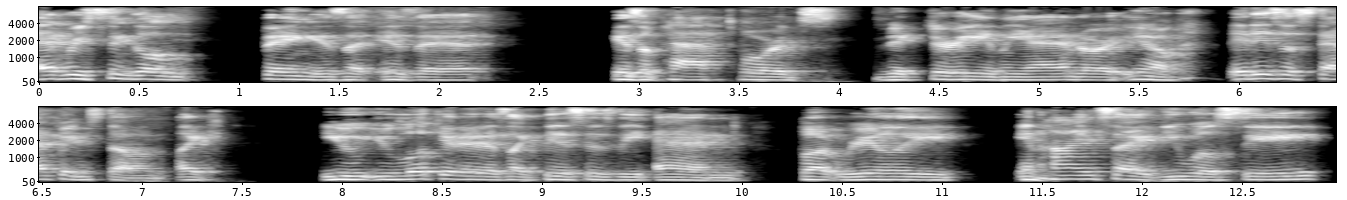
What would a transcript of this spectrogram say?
every single thing is a is a is a path towards victory in the end or you know it is a stepping stone like you you look at it as like this is the end but really in hindsight you will see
